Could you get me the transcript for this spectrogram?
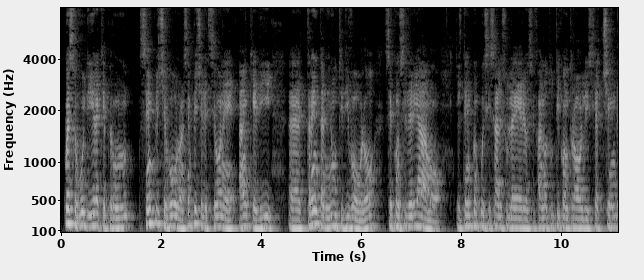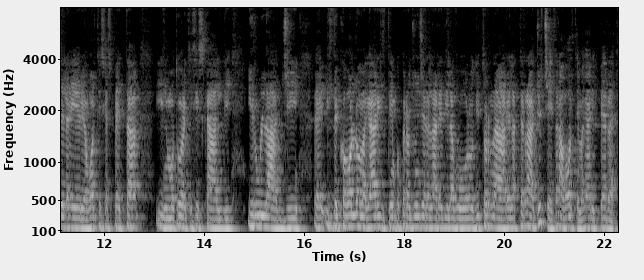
Questo vuol dire che per un semplice volo, una semplice lezione anche di eh, 30 minuti di volo, se consideriamo il tempo in cui si sale sull'aereo, si fanno tutti i controlli, si accende l'aereo, a volte si aspetta il motore che si scaldi, i rullaggi, eh, il decollo, magari il tempo per raggiungere l'area di lavoro, di tornare, l'atterraggio, eccetera, a volte magari per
